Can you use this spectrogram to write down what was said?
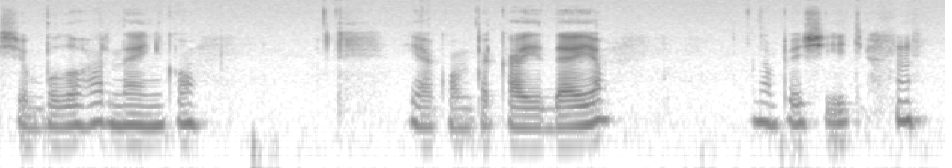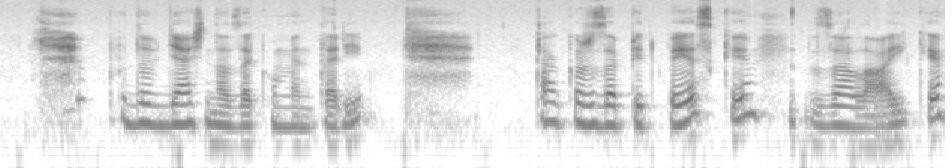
щоб було гарненько. Як вам така ідея? Напишіть. Буду вдячна за коментарі, також за підписки, за лайки.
